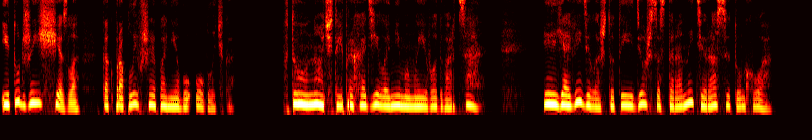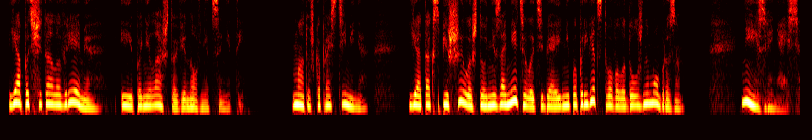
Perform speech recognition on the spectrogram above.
и тут же исчезла, как проплывшее по небу облачко. «В ту ночь ты проходила мимо моего дворца, и я видела, что ты идешь со стороны террасы Тунхуа. Я подсчитала время и поняла, что виновница не ты. Матушка, прости меня. Я так спешила, что не заметила тебя и не поприветствовала должным образом. Не извиняйся.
